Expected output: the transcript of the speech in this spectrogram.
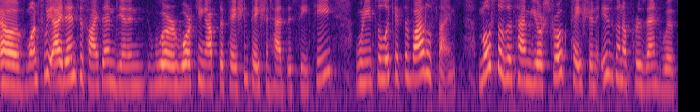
uh, once we identify then we're working up the patient. Patient had the CT. We need to look at the vital signs. Most of the time, your stroke patient is going to present with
